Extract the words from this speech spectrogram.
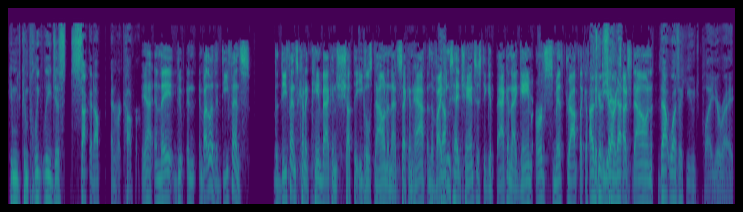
can completely just suck it up and recover. Yeah, and they and, and by the way, the defense the defense kind of came back and shut the Eagles down in that second half, and the Vikings had chances to get back in that game. Irv Smith dropped like a 50 yard that, touchdown. That was a huge play. You're right.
